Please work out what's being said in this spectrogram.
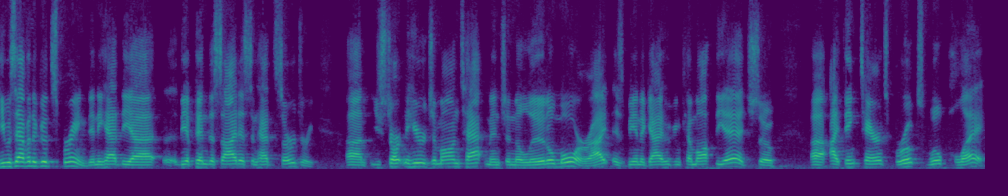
he was having a good spring. Then he had the uh, the appendicitis and had surgery. Um, you're starting to hear J'Mond Tapp mentioned a little more, right, as being a guy who can come off the edge. So uh, I think Terrence Brooks will play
